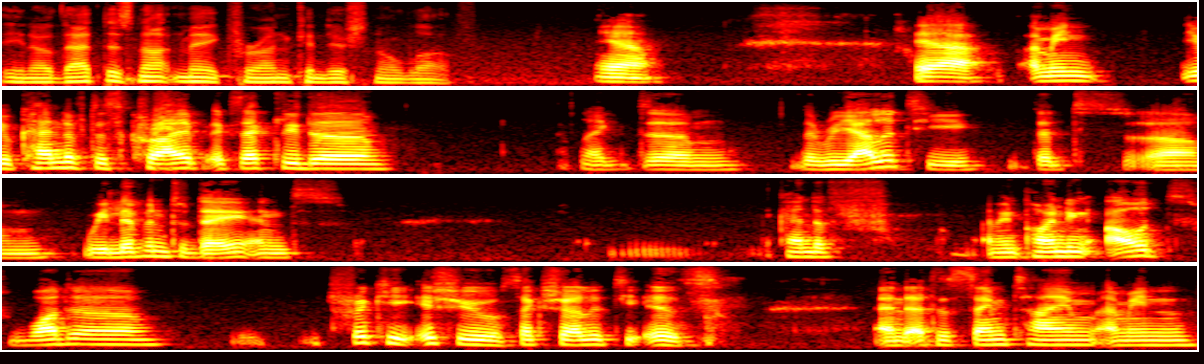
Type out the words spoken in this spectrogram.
you know that does not make for unconditional love. Yeah, yeah. I mean, you kind of describe exactly the like the um, the reality that um, we live in today, and kind of, I mean, pointing out what a tricky issue sexuality is, and at the same time, I mean,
